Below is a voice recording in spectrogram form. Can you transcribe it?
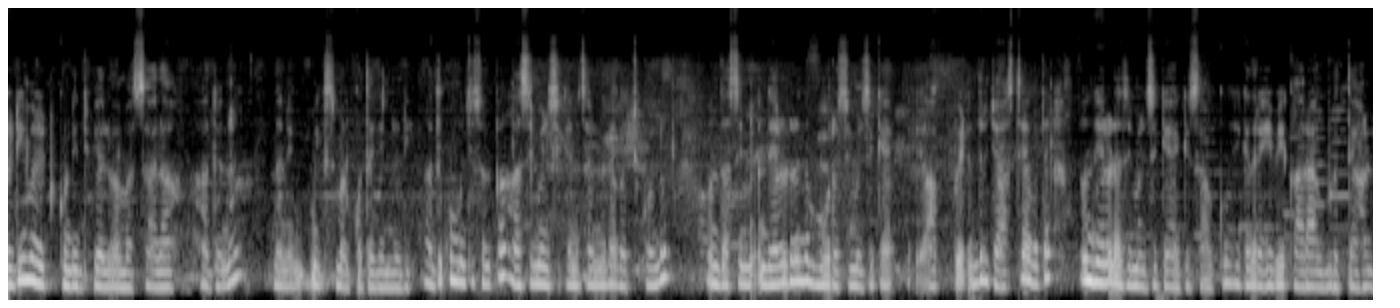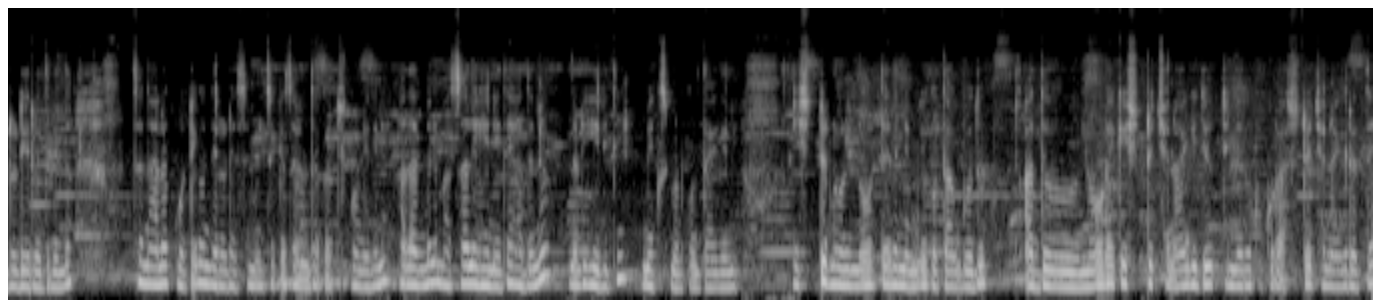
ರೆಡಿ ಮಾಡಿ ಇಟ್ಕೊಂಡಿದ್ವಿ ಅಲ್ವಾ ಮಸಾಲ? ಅದನ್ನು ನಾನು ಮಿಕ್ಸ್ ಮಾಡ್ಕೊತಾ ಇದ್ದೀನಿ ನೋಡಿ. ಅದಕ್ಕೂ ಮುಂಚೆ ಸ್ವಲ್ಪ ಹಸಿಮೆಣ್ಸಿಕಾಯಿನ ಸಣ್ಣದಾಗಿ ಹಚ್ಕೊಂಡು ಒಂದು ಹಸಿ ಒಂದು ಎರಡರಿಂದ ಮೂರು ಹಸಿಮೆಣಸಿಕಾಯಿ ಹಾಕ್ಬೇಡಿ. ಅಂದರೆ ಜಾಸ್ತಿ ಆಗುತ್ತೆ. ಒಂದು ಎರಡು ಹಸಿಮೆಣಸಿಕಾಯಿ ಹಾಕಿ ಸಾಕು. ಯಾಕೆಂದರೆ ಹೆವಿ ಖಾರ ಆಗಿಬಿಡುತ್ತೆ ಹಂಡ್ರೆಡ್ ಇರೋದ್ರಿಂದ. ಸೊ, ನಾಲ್ಕು ಒಟ್ಟಿಗೆ ಒಂದು ಎರಡು ಹಸಿಮೆಣ್ಸಿಕಾಯಿ ಸಣ್ಣದಾಗಿ ಹಚ್ಕೊಂಡಿದ್ದೀನಿ. ಅದಾದಮೇಲೆ ಮಸಾಲೆ ಏನಿದೆ ಅದನ್ನು ನೋಡಿ ಈ ರೀತಿ ಮಿಕ್ಸ್ ಮಾಡ್ಕೊತಾ ಇದ್ದೀನಿ. ಎಷ್ಟು ನೋಡಿ ನೋಡ್ತಾ ಇದ್ದರೆ ನಿಮಗೆ ಗೊತ್ತಾಗ್ಬೋದು. ಅದು ನೋಡೋಕ್ಕೆ ಎಷ್ಟು ಚೆನ್ನಾಗಿದೆಯೋ, ತಿನ್ನೋದಕ್ಕೂ ಕೂಡ ಅಷ್ಟೇ ಚೆನ್ನಾಗಿರುತ್ತೆ.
